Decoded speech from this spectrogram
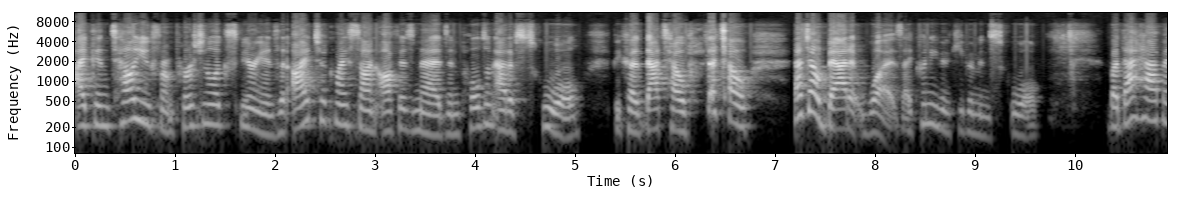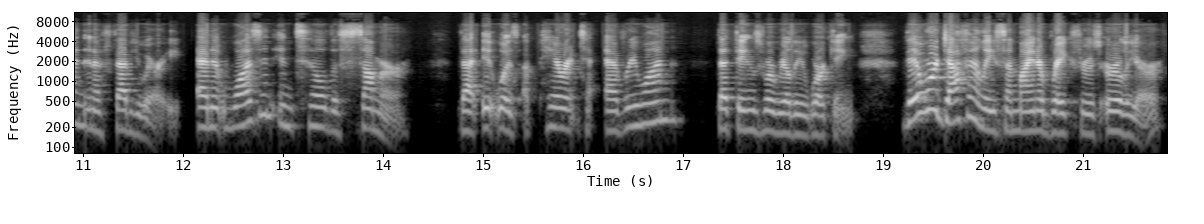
I can tell you from personal experience that I took my son off his meds and pulled him out of school because that's how that's how that's how bad it was. I couldn't even keep him in school. But that happened in a February. And it wasn't until the summer that it was apparent to everyone that things were really working. There were definitely some minor breakthroughs earlier,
